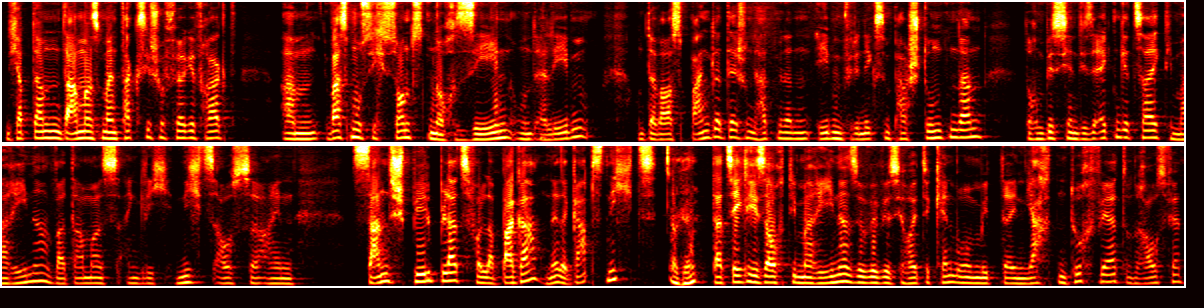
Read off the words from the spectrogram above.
Und ich habe dann damals meinen Taxichauffeur gefragt, ähm, was muss ich sonst noch sehen und erleben? Und da war es Bangladesch und er hat mir dann eben für die nächsten paar Stunden dann doch ein bisschen diese Ecken gezeigt. Die Marina war damals eigentlich nichts außer ein Sandspielplatz voller Bagger, ne, da gab es nichts. Okay. Tatsächlich ist auch die Marina, so wie wir sie heute kennen, wo man mit den Yachten durchfährt und rausfährt,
